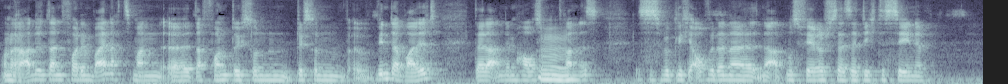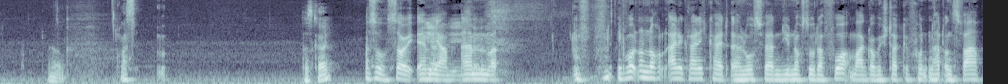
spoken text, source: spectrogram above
und radelt dann vor dem Weihnachtsmann äh, davon durch so einen, durch so einen äh, Winterwald, der da an dem Haus mhm. dran ist. Es ist wirklich auch wieder eine, eine atmosphärisch sehr, sehr dichte Szene. Ja. Was? Pascal? Achso, sorry. Ähm, ja, ja ähm, ich wollte nur noch eine Kleinigkeit äh, loswerden, die noch so davor mal, glaube ich, stattgefunden hat. Und zwar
